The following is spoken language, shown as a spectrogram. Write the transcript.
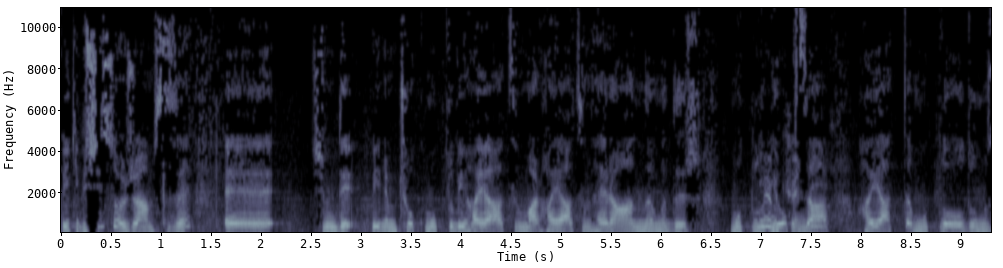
Peki bir şey soracağım size. Ee, şimdi benim çok mutlu bir hayatım var. Hayatın her anı mıdır? Mutluluk Mümkün yoksa değil. hayatta mutlu olduğumuz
